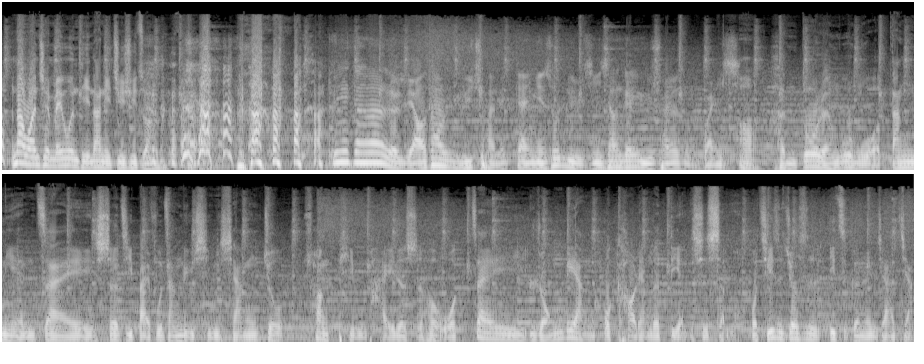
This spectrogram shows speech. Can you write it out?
那完全没问题，那你继续装。因为刚刚有聊到渔船的概念，说旅行箱跟渔船有什么关系？哦，很多人问我，当年在设计百夫长旅行箱就创品牌的时候，我在容量我考量的点是什么？我其实就是一直跟人家讲，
